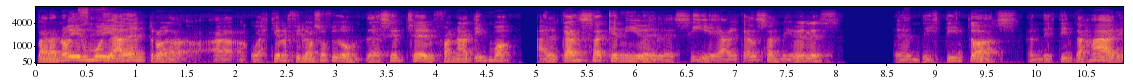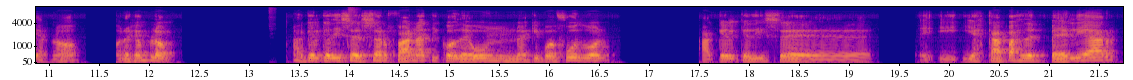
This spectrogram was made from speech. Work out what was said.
Para no ir Sí. muy adentro a, a- a cuestiones filosóficas, decir, che, el fanatismo alcanza qué niveles. Sí, alcanzan niveles en distintas, en distintas áreas, ¿no? Por ejemplo, aquel que dice ser fanático de un equipo de fútbol, aquel que dice y, es capaz de pelear,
